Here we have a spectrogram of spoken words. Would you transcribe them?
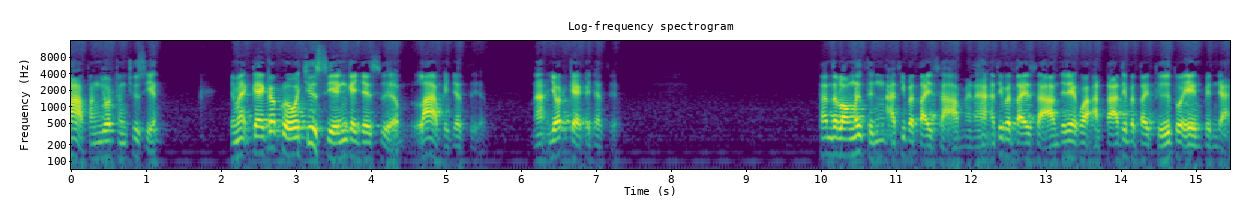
ลาบทั้งยศทั้งชื่อเสียง ใช่ไหมแกก็กลัวว่าชื่อเสียงแกจะเสื่อมลาบแกจะเสื่อมนะยศแกก็จะเสื่อมท่านจะลองนึกถึงอธิปไตยสามนะฮะอธิปไตยสามที่เรียกว่าอัตตาธิปไตยถือตัวเองเป็นใหญ่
